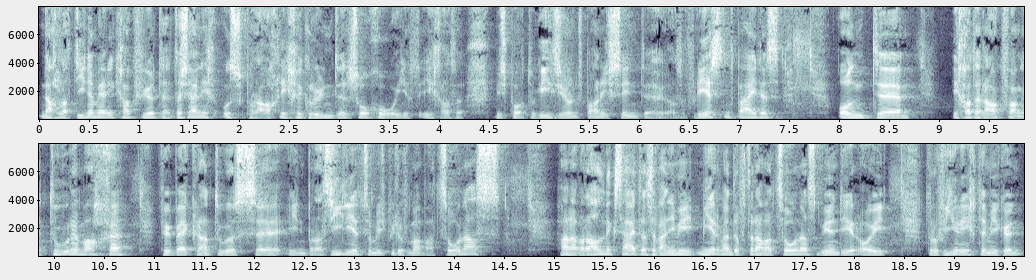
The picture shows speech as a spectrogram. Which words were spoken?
nach Lateinamerika geführt haben. Das ist eigentlich aus sprachlichen Gründen so gekommen. Ich, ich also, mein Portugiesisch und Spanisch sind äh, also fließend beides. Und äh, ich habe dann angefangen, Touren machen für Background-Tours äh, in Brasilien, zum Beispiel auf dem Amazonas habe aber allen gesagt, also wenn ihr mit mir auf der Amazonas müsst ihr euch darauf einrichten, wir gehen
